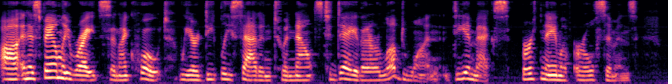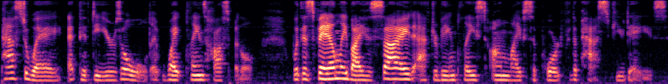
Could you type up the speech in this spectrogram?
uh, and his family writes, and I quote, "We are deeply saddened to announce today that our loved one, DMX, birth name of Earl Simmons, passed away at 50 years old at White Plains Hospital." With his family by his side after being placed on life support for the past few days.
